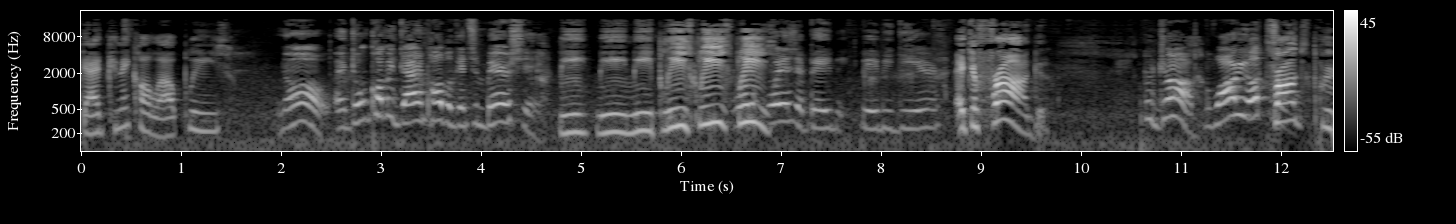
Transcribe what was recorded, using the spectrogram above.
Dad, can I call out, please? No, and don't call me dad in public. It's embarrassing. Me, me, me, please, please, What- please. what is it, baby, baby deer? It's a frog. Good job. Why are you up? Frogs pr-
